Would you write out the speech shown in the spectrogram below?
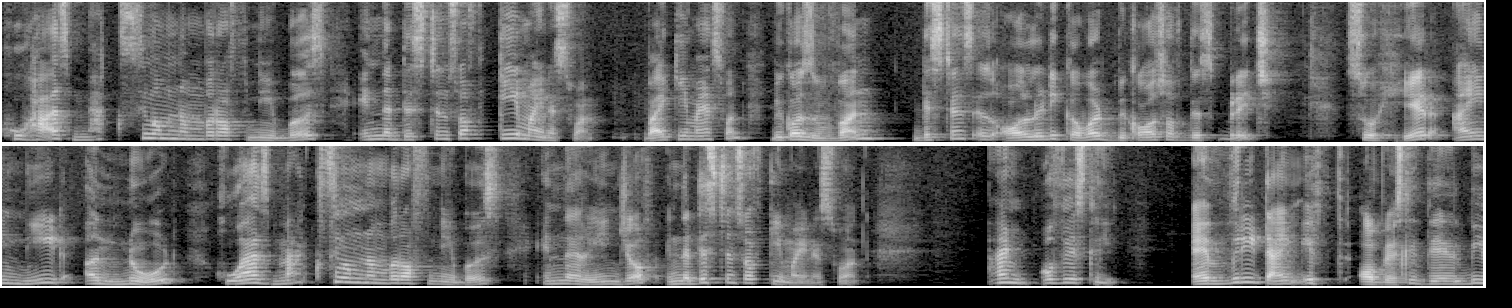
who has maximum number of neighbors in the distance of k minus 1. Why k minus 1? Because one distance is already covered because of this bridge. So here I need a node who has maximum number of neighbors in the range of in the distance of k minus 1. And obviously every time if obviously there will be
